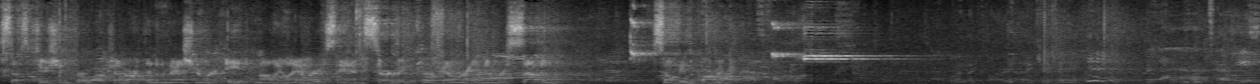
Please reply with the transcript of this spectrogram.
Substitution for Waukesha North into the match number eight, Molly Lammers, and serving for Kettle Moraine number seven, Sophie McCormick. Go in the car and I just more tense.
